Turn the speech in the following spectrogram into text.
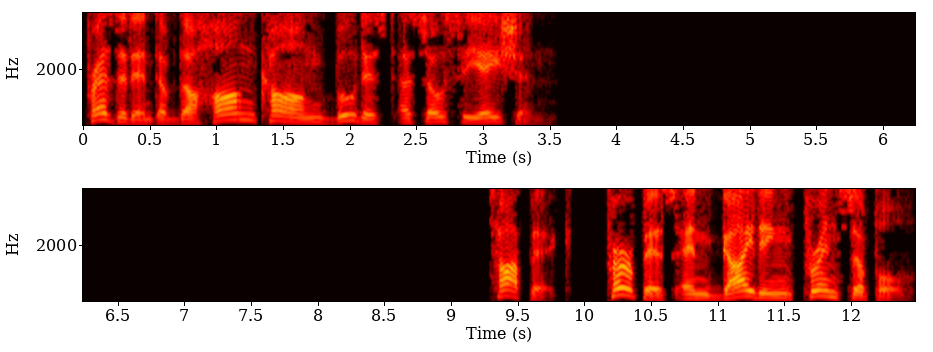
President of the Hong Kong Buddhist Association Topic: Purpose and guiding principle.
